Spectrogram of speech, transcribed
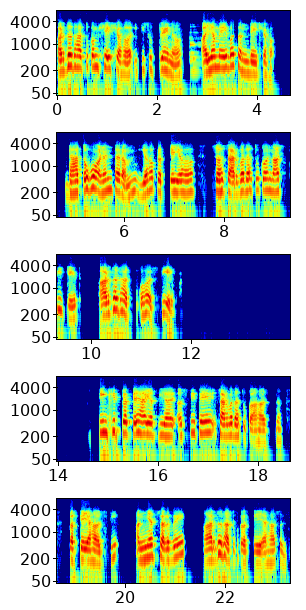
अर्धधातुकं शेषः इति सूत्रेण अयमेव सन्देशः। धातोः अनन्तरं यः प्रत्ययः सः सार्वधातुकः नास्ति चेत् अर्धधातुकः अस्ति एव। किञ्चित् प्रत्ययः यत् अस्ति ते सार्वधातुकाः प्रत्ययः अस्ति, अन्यत् सर्वे अर्धधातुप्रत्ययाः सन्ति।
